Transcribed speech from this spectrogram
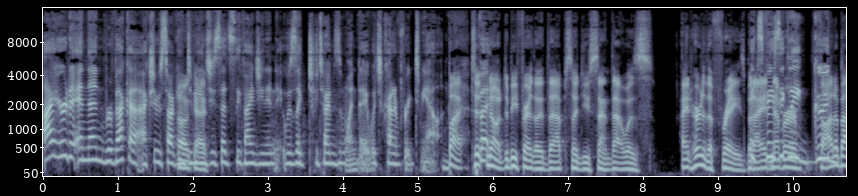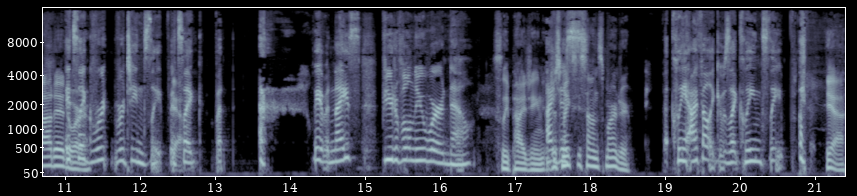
I heard it. And then Rebecca actually was talking to me and she said sleep hygiene. And it was like two times in one day, which kind of freaked me out. But, to, But- no, to be fair though, the episode you sent that was I'd heard of the phrase, but it's I had never good. thought about it. It's or, like ru- routine sleep. It's Yeah. like, but we have a nice, beautiful new word now. sleep hygiene. It I just, makes you sound smarter. Clean. I felt like it was like clean sleep. Yeah.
